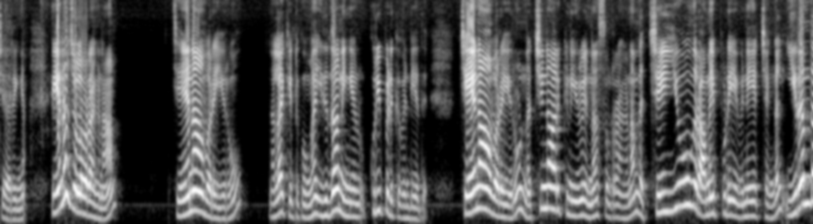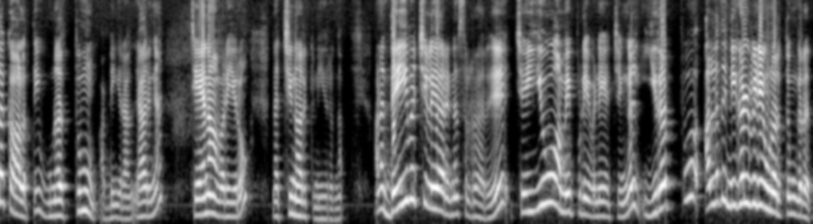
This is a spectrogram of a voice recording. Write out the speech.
சரிங்க. இப்போ என்ன சொல்ல வராங்கன்னா சேனாவரையரும் நல்லா கேட்டுக்கோங்க. இதுதான் நீங்கள் குறிப்பெடுக்க வேண்டியது. சேனாவரையரும் நச்சினாருக்கு நீரும் என்ன சொல்கிறாங்கன்னா அந்த செய்யுங்கிற அமைப்புடைய வினையச்சங்கள் இறந்த காலத்தை உணர்த்தும் அப்படிங்கிறாங்க. யாருங்க? சேனாவரையரும் நச்சினாருக்கு நீருங்க ஆனால் தெய்வ சிலையார் என்ன சொல்கிறாரு செய்யும் அமைப்புடைய வினையச்சங்கள் இறப்பு அல்லது நிகழ்வினை உணர்த்துங்கிறார்.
